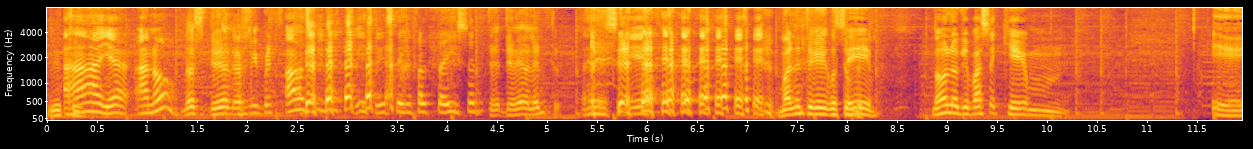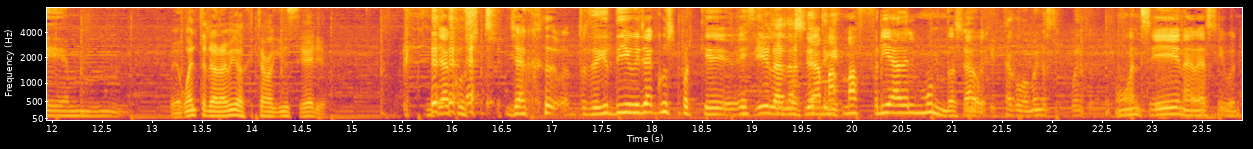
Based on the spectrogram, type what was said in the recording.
Estoy- Ah, ya. Ah, no. No, si te veo, no soy preso. Ah, sí, viste, viste, viste que falta Diesel. Te, te veo lento. Eh, Sí. Más lento que de costumbre. sí. No, lo que pasa es que. mm, eh, mm, Pero cuéntale a los amigos que estamos aquí en Siberia. Te digo Yakutsk porque es Sí, la- la, la ciudad más, que- más fría del mundo. así, Claro, que está como menos 50. ¿no? Bueno, sí, una vez así, bueno.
